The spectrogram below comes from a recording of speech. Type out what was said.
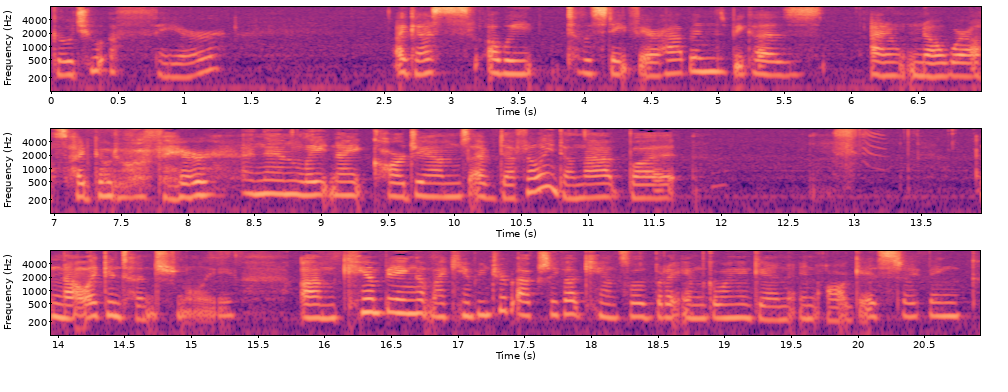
go to a fair. I guess I'll wait till the state fair happens because I don't know where else I'd go to a fair. And then late night car jams, I've definitely done that, but not like intentionally. Um, camping, my camping trip actually got canceled, but I am going again in August, I think.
